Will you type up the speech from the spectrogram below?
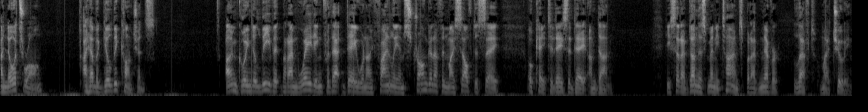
I know it's wrong. I have a guilty conscience. I'm going to leave it, but I'm waiting for that day when I finally am strong enough in myself to say, okay, today's the day, I'm done. He said, I've done this many times, but I've never left my chewing.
